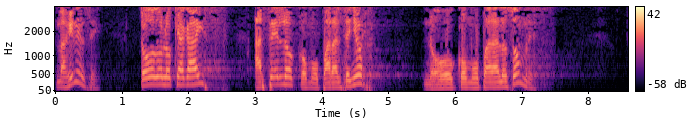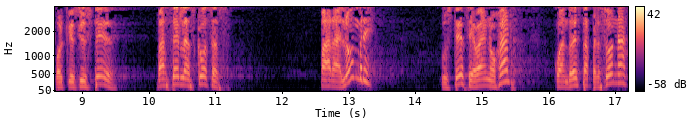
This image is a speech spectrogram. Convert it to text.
Imagínense, todo lo que hagáis, hacedlo como para el Señor, no como para los hombres. Porque si usted va a hacer las cosas para el hombre, usted se va a enojar cuando esta persona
